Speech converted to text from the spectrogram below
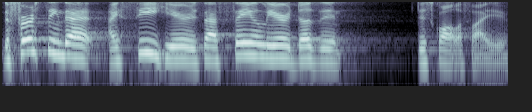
the first thing that I see here is that failure doesn't disqualify you.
